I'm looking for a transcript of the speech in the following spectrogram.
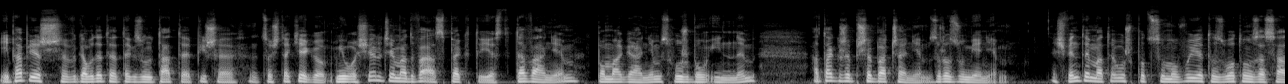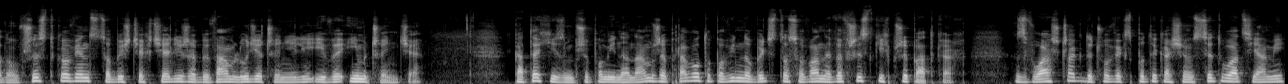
I papież w Gaudete et Exultate pisze coś takiego: Miłosierdzie ma dwa aspekty: jest dawaniem, pomaganiem, służbą innym, a także przebaczeniem, zrozumieniem. Święty Mateusz podsumowuje to złotą zasadą: Wszystko więc, co byście chcieli, żeby wam ludzie czynili, i wy im czyńcie. Katechizm przypomina nam, że prawo to powinno być stosowane we wszystkich przypadkach, zwłaszcza gdy człowiek spotyka się z sytuacjami,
